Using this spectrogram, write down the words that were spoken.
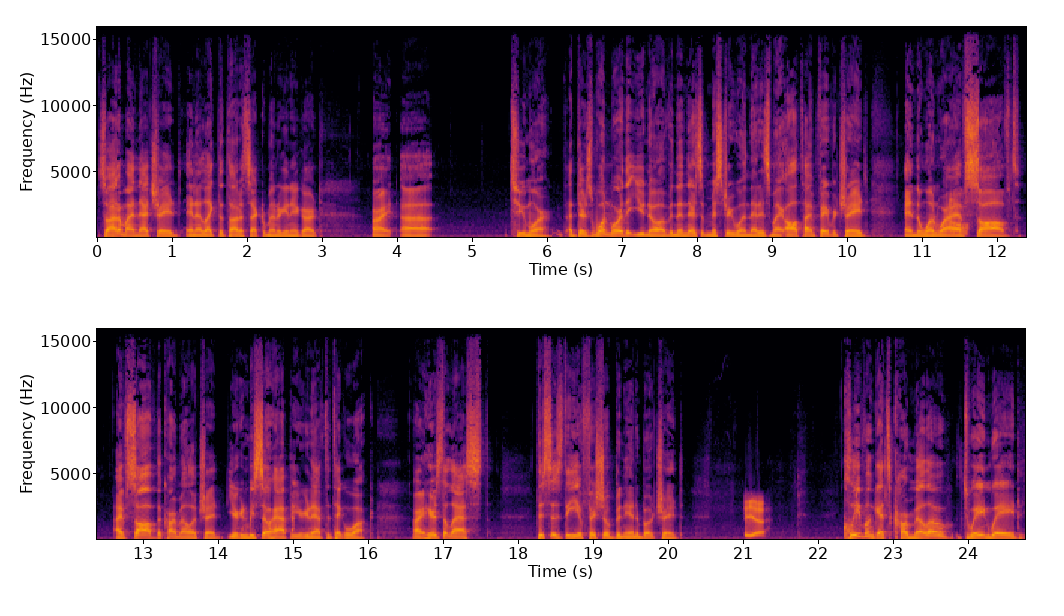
So I don't mind that trade, and I like the thought of Sacramento getting a guard. All right, uh, two more. Uh, There's one more that you know of, and then there's a mystery one that is my all-time favorite trade, and the one where I Oh. have solved. I've solved the Carmelo trade. You're gonna be so happy. You're gonna have to take a walk. All right, here's the last. This is the official banana boat trade. Yeah. Cleveland gets Carmelo, Dwyane Wade,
